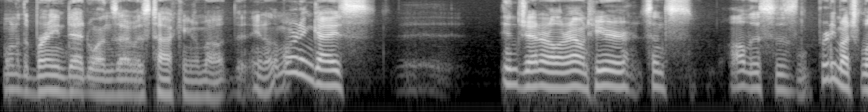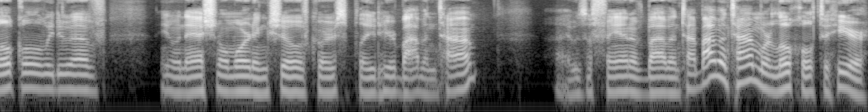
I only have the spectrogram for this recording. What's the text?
one of the brain dead ones I was talking about. You know, the morning guys uh, in general around here, since all this is pretty much local, we do have, you know, a national morning show, of course, played here, Bob and Tom. I was a fan of Bob and Tom. Bob and Tom were local to here.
